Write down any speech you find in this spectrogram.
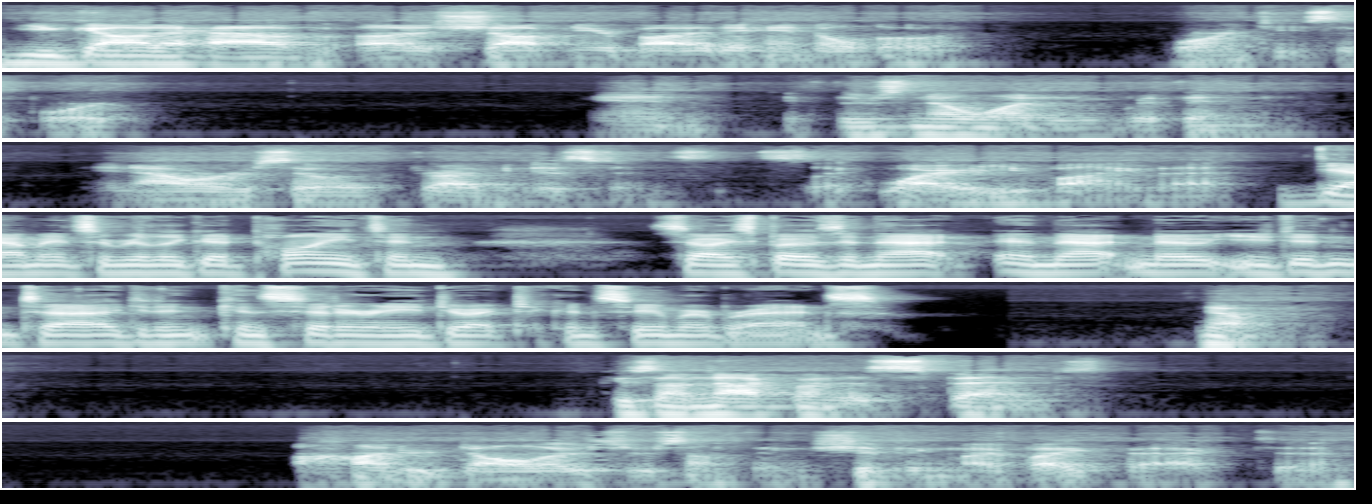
you got to have a shop nearby to handle the warranty support. And there's no one within an hour or so of driving distance, it's like, why are you buying that? Yeah, I mean, it's a really good point. And so I suppose in that in that note, you didn't uh, you didn't consider any direct to consumer brands. No, because I'm not going to spend a hundred dollars or something shipping my bike back to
